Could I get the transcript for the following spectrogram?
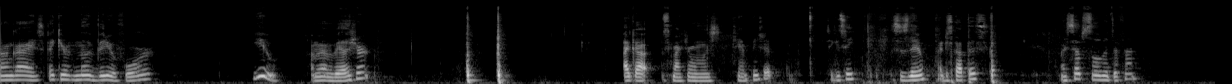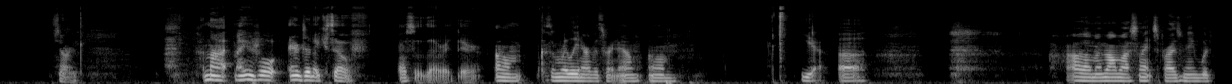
on guys, back here with another video for you. I'm a Bayley shirt. I got SmackDown Women's Championship. As you can see, this is new. I just got this. My step's a little bit different. Sorry. I'm not my usual energetic self. Also that right there. Um, because I'm really nervous right now. Um, yeah, uh, uh, my mom last night surprised me with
